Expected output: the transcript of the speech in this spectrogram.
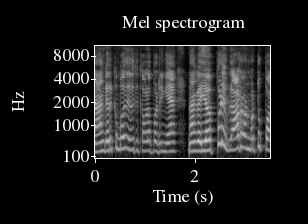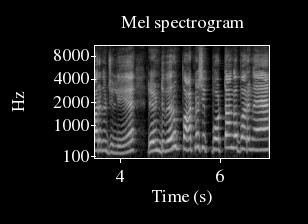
நாங்கள் இருக்கும்போது எதுக்கு கவலைப்படுறீங்க? நாங்கள் எப்படி விளையாடுறோன்னு மட்டும் பாருங்கன்னு சொல்லி ரெண்டு பேரும் பார்ட்னர்ஷிப் போட்டாங்க பாருங்கள்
